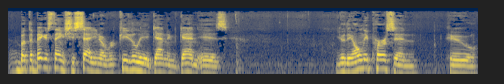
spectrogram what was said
but the biggest thing she said, you know, repeatedly again and again is you're the only person who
